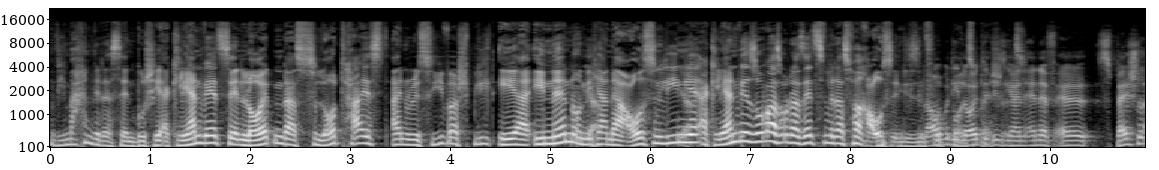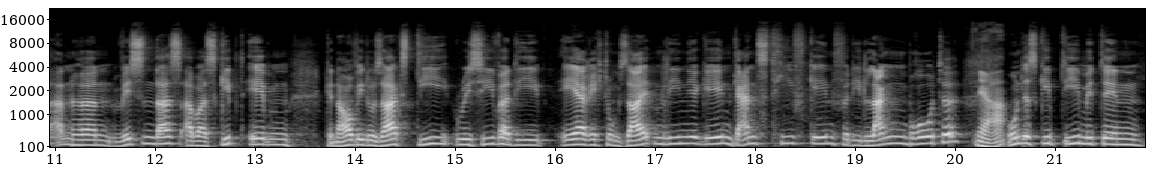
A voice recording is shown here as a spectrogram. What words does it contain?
wie machen wir das denn, Buschi? Erklären wir jetzt den Leuten, dass Slot heißt, ein Receiver spielt eher innen und ja. nicht an der Außenlinie? Ja. Erklären wir sowas oder setzen wir das voraus in diesen Ich glaube, die Leute, die sich ein NFL-Special anhören, wissen das, aber es gibt eben, genau wie du sagst, die Receiver, die eher Richtung Seitenlinie gehen, ganz tief gehen für die langen Brote. Ja. Und es gibt die mit den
